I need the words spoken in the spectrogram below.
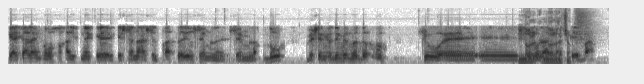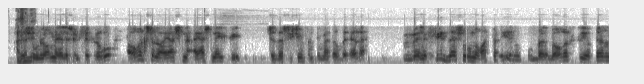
כי הייתה להם כבר הוכחה לפני כשנה של פרט צעיר שהם, שהם לכדו, ושהם יודעים בוודאות שהוא, אה, אה, שהוא נולד, נולד בטבע, ושהוא אני... לא מאלה שהם שחררו. האורך שלו היה, שני, היה שני feet, שזה 60 סנטימטר בערך, ולפי זה שהוא נורא צעיר, הוא באורך יותר,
